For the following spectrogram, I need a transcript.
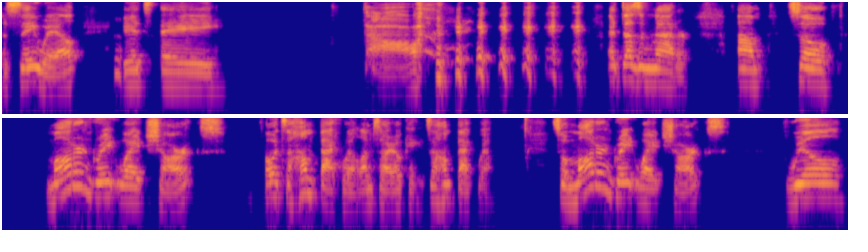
a sei whale. It's a, oh. it doesn't matter. Um, so modern great white sharks, oh, it's a humpback whale. I'm sorry. Okay, it's a humpback whale. So modern great white sharks will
